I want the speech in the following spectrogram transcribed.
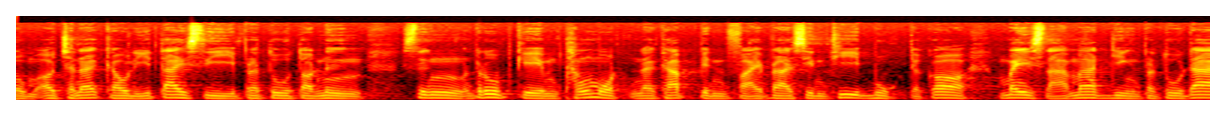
ล่มเอาชนะเกาหลีใต้ 4 ประตูต่อ 1 ซึ่งรูปเกมทั้งหมดนะครับเป็นฝ่ายบราซิลที่บุก แต่ก็ไม่สามารถยิงประตูได้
